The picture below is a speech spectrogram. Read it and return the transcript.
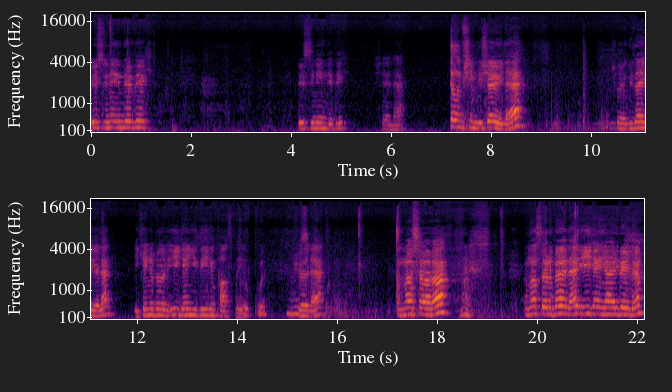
üstünü indirdik. Üstünü indirdik. Şöyle. Bakalım şimdi şöyle. Şöyle güzel gelen. İkinci böyle iyice yedireyim pastayı. Şöyle. Ondan sonra Ondan sonra böyle iyice yayıralım.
